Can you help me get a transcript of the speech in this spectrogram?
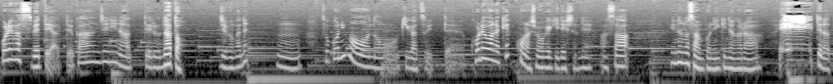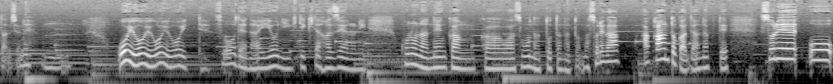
これが全てやっていう感じになってるなと。自分がね、うん、そこにもあの気がついてこれはね結構な衝撃でしたね。朝犬の散歩に行きながらえーってなったんですよね、うん、おいおいおいおいってそうでないように生きてきたはずやのにこの何年間かはそうなっとったなと、まあ、それがあかんとかではなくてそれを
